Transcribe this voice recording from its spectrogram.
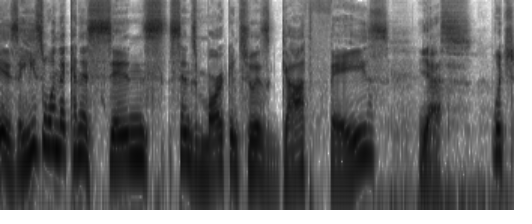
is. He's the one that kind of sends sends Mark into his goth phase, Yes. which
